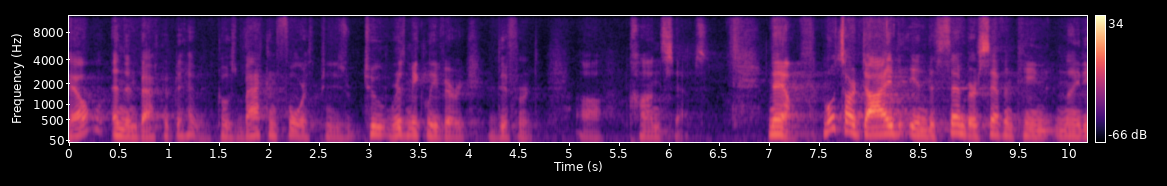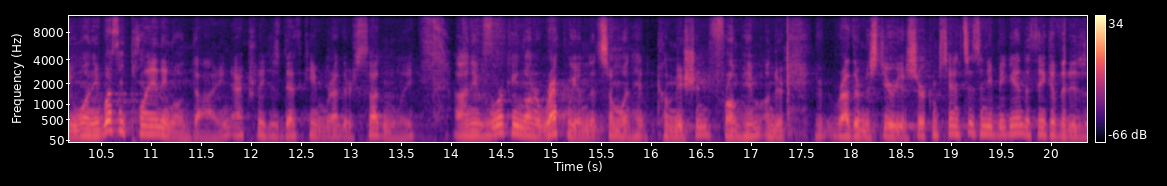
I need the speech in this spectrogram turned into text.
And then back up to heaven. It goes back and forth between these two rhythmically very different uh, concepts. Now, Mozart died in December 1791. He wasn't planning on dying. Actually, his death came rather suddenly. Uh, and he was working on a requiem that someone had commissioned from him under rather mysterious circumstances, and he began to think of it as,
